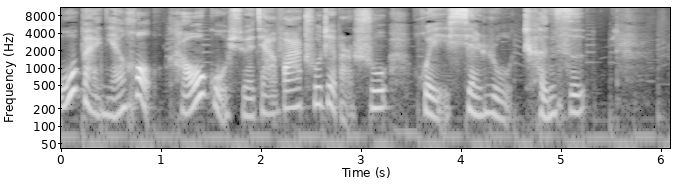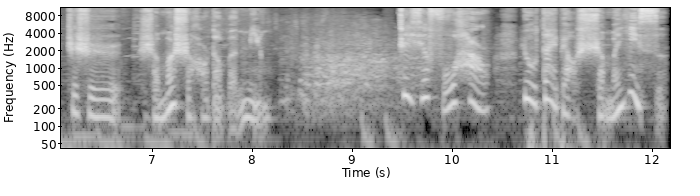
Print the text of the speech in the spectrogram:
五百年后，考古学家挖出这本书会陷入沉思。这是什么时候的文明？这些符号又代表什么意思？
